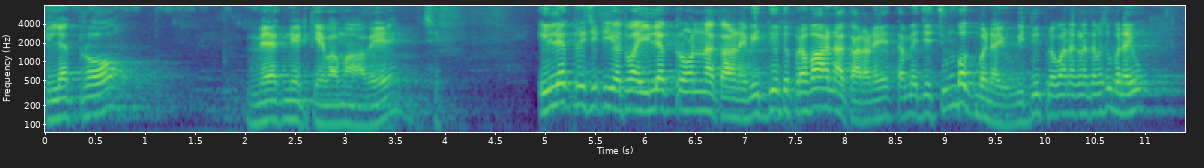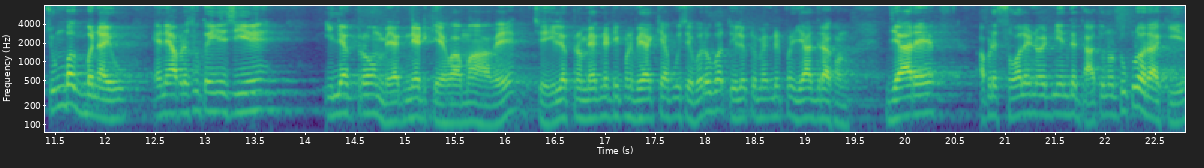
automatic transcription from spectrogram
ઇલેક્ટ્રો મેગ્નેટ કહેવામાં આવે છે. ઇલેક્ટ્રિસિટી અથવા ઇલેક્ટ્રોનના કારણે, વિદ્યુત પ્રવાહના કારણે તમે જે ચુંબક બનાવ્યું, વિદ્યુત પ્રવાહના કારણે તમે શું બનાવ્યું? ચુંબક બનાવ્યું. એને આપણે શું કહીએ છીએ? ઇલેક્ટ્રોમેગ્નેટ કહેવામાં આવે છે. ઇલેક્ટ્રોમેગ્નેટની પણ વ્યાખ્યા પૂછે બરોબર? તો ઇલેક્ટ્રોમેગ્નેટ પણ યાદ રાખવાનું. જ્યારે આપણે સોલેનોઇડની અંદર ધાતુનો ટુકડો રાખીએ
